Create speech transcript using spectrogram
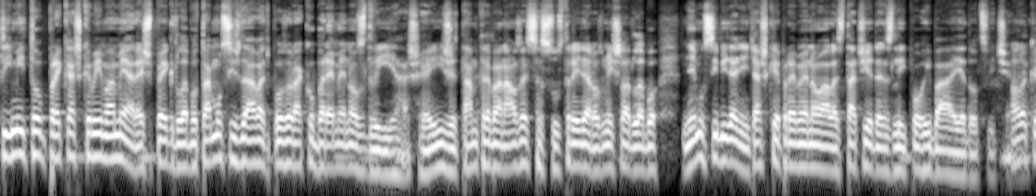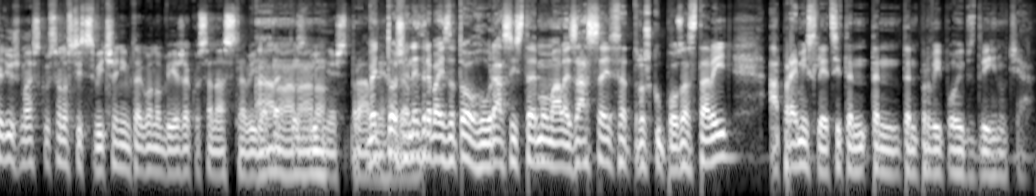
týmito prekážkami mám ja rešpekt, lebo tam musíš dávať pozor, ako bremeno zdvíhaš, hej? že tam treba naozaj sa sústrediť a rozmýšľať, lebo nemusí byť ani ťažké bremeno, ale stačí jeden zlý pohyb a je docvičený. Ale keď už máš skúsenosti s cvičením, tak ono vieš, ako sa nastaviť a tak to zdvihneš správne. Veď to, že hádam. netreba ísť do toho húra systémom, ale zase sa trošku pozastaviť a premyslieť si ten, ten, ten prvý pohyb zdvihnutia.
